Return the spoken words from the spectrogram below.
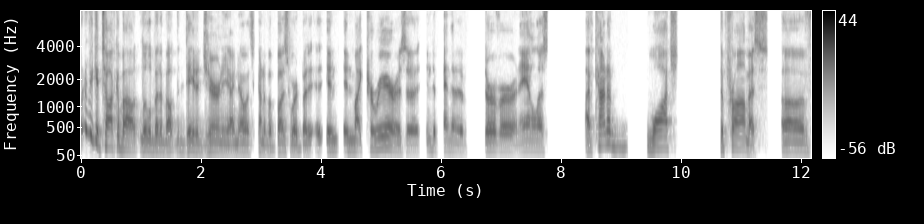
wonder if you could talk about a little bit about the data journey. I know it's kind of a buzzword, but in, in my career as an independent observer, an analyst, I've kind of watched the promise of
